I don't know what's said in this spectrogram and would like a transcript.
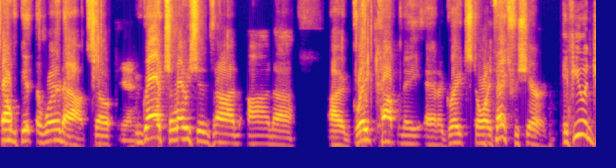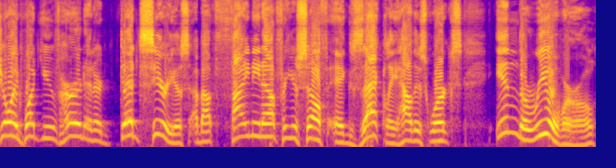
help get the word out. So, yeah. congratulations on on uh, a great company and a great story. Thanks for sharing. If you enjoyed what you've heard and are dead serious about finding out for yourself exactly how this works in the real world,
